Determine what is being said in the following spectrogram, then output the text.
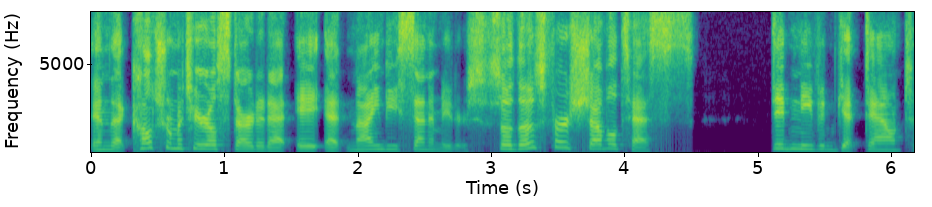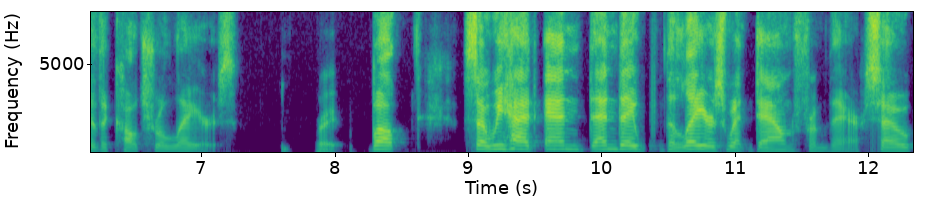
and that cultural material started at eight at 90 centimeters. So those first shovel tests didn't even get down to the cultural layers. Right. Well, so we had, and then they the layers went down from there. So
